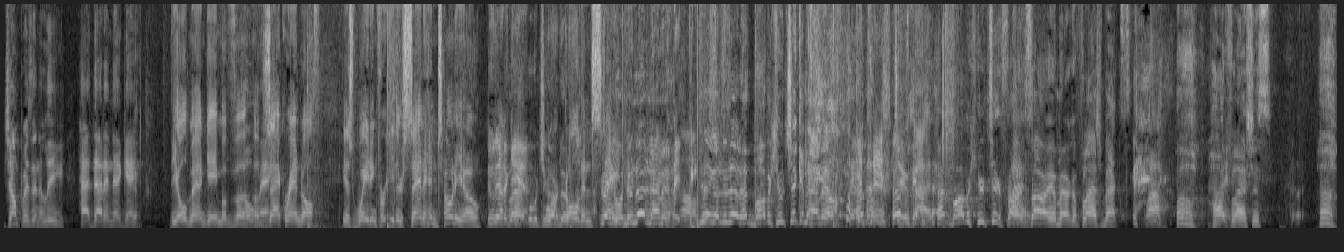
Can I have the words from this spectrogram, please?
jumpers in the league had that in their game. The old man game of, uh, of Zach Randolph is waiting for either San Antonio do that again. What you or Golden State. You ain't gonna do nothing down there. Oh, you ain't gonna do nothing. That's barbecue chicken down there. These two guys. That's barbecue chicken. Sorry, sorry, America. Flashbacks. Wow. Oh, hot flashes. Oh,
